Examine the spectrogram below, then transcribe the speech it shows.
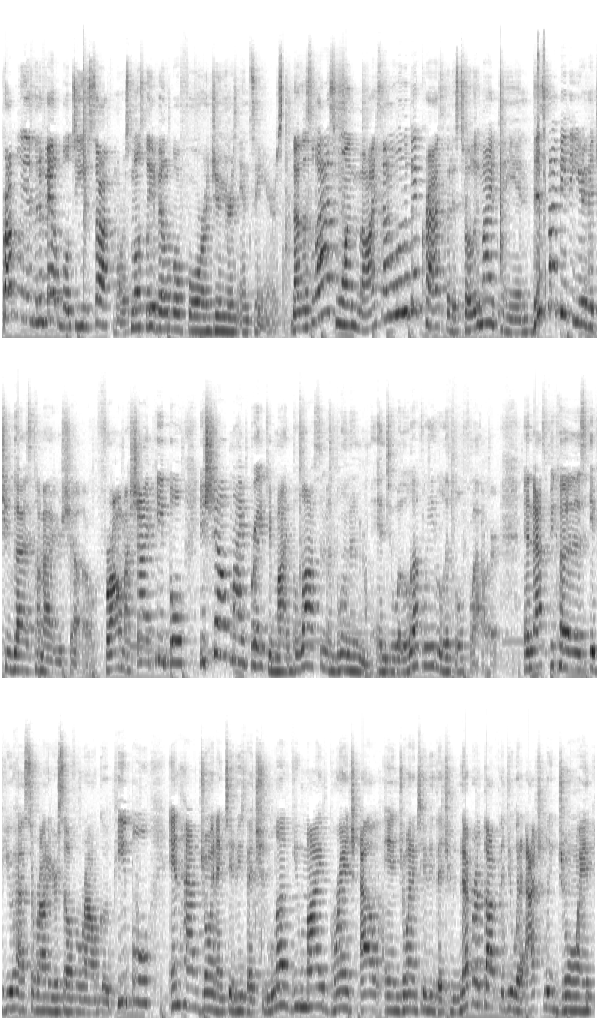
probably isn't available to you sophomores. Mostly available available for juniors and seniors. Now this last one might sound a little bit crass, but it's totally my opinion. This might be the year that you guys come out of your shell. For all my shy people, your shell might break, you might blossom and bloom into a lovely little flower. And that's because if you have surrounded yourself around good people and have joined activities that you love, you might branch out and join activities that you never thought that you would actually join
